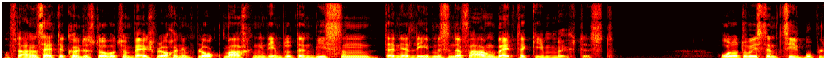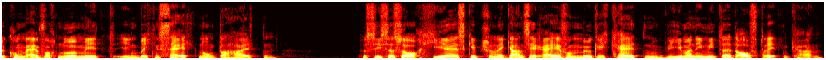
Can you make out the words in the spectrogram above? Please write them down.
Auf der anderen Seite könntest du aber zum Beispiel auch einen Blog machen, in dem du dein Wissen, deine Erlebnisse und Erfahrung weitergeben möchtest. Oder du willst dein Zielpublikum einfach nur mit irgendwelchen Seiten unterhalten. Du siehst also auch hier, es gibt schon eine ganze Reihe von Möglichkeiten, wie man im Internet auftreten kann.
